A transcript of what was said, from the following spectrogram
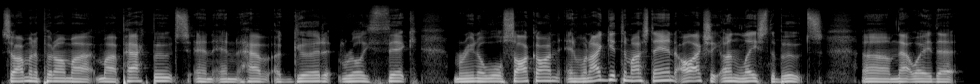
so I'm going to put on my, my pack boots and, and have a good, really thick merino wool sock on. And when I get to my stand, I'll actually unlace the boots. Um, that way that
